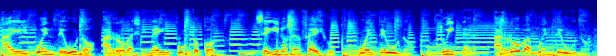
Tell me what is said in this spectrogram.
a elpuente1.gmail.com Seguinos en Facebook, Puente1, Twitter, arroba Puente1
